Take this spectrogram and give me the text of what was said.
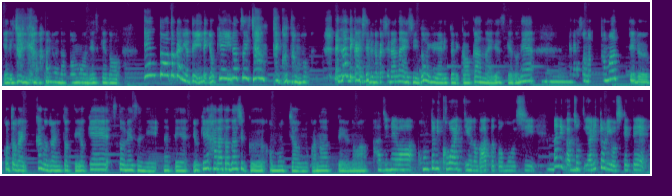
やり取りがあるんだと思うんですけど返答とかによって余計イラついちゃうってことも なんで返してるのか知らないしどういうやり取りか分かんないですけどね、だからその構ってることが彼女にとって余計ストレスになって余計腹立たしく思っちゃうのかなっていうのは。初めは本当に怖いっていうのがあったと思うし、何かちょっとやり取りをしてて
